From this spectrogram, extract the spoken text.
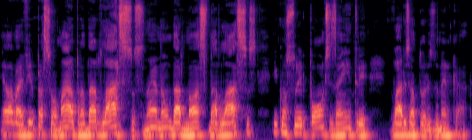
ela vai vir para somar, para dar laços, né? não dar nós, dar laços e construir pontes aí entre vários atores do mercado.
